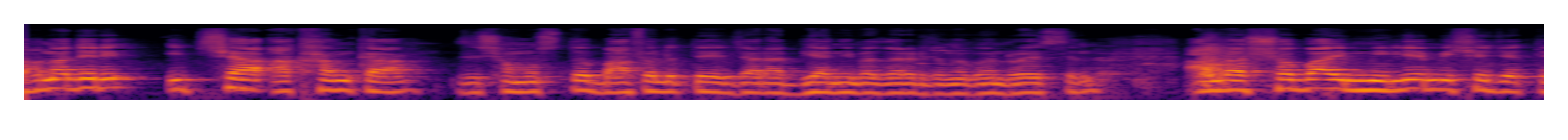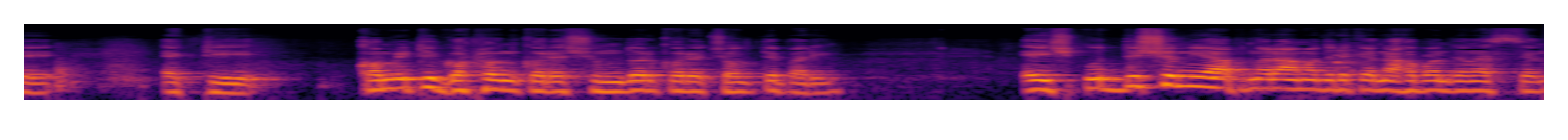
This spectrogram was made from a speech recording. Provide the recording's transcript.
আপনাদের ইচ্ছা, আকাঙ্ক্ষা যে সমস্ত বাফেলোতে যারা বিয়ানীবাজারের জনগণ রয়েছেন আমরা সবাই মিলেমিশে যেতে একটি কমিটি গঠন করে সুন্দর করে চলতে পারি। এই উদ্দেশ্য নিয়ে আপনারা আমাদের এখানে আহ্বান জানাচ্ছেন।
